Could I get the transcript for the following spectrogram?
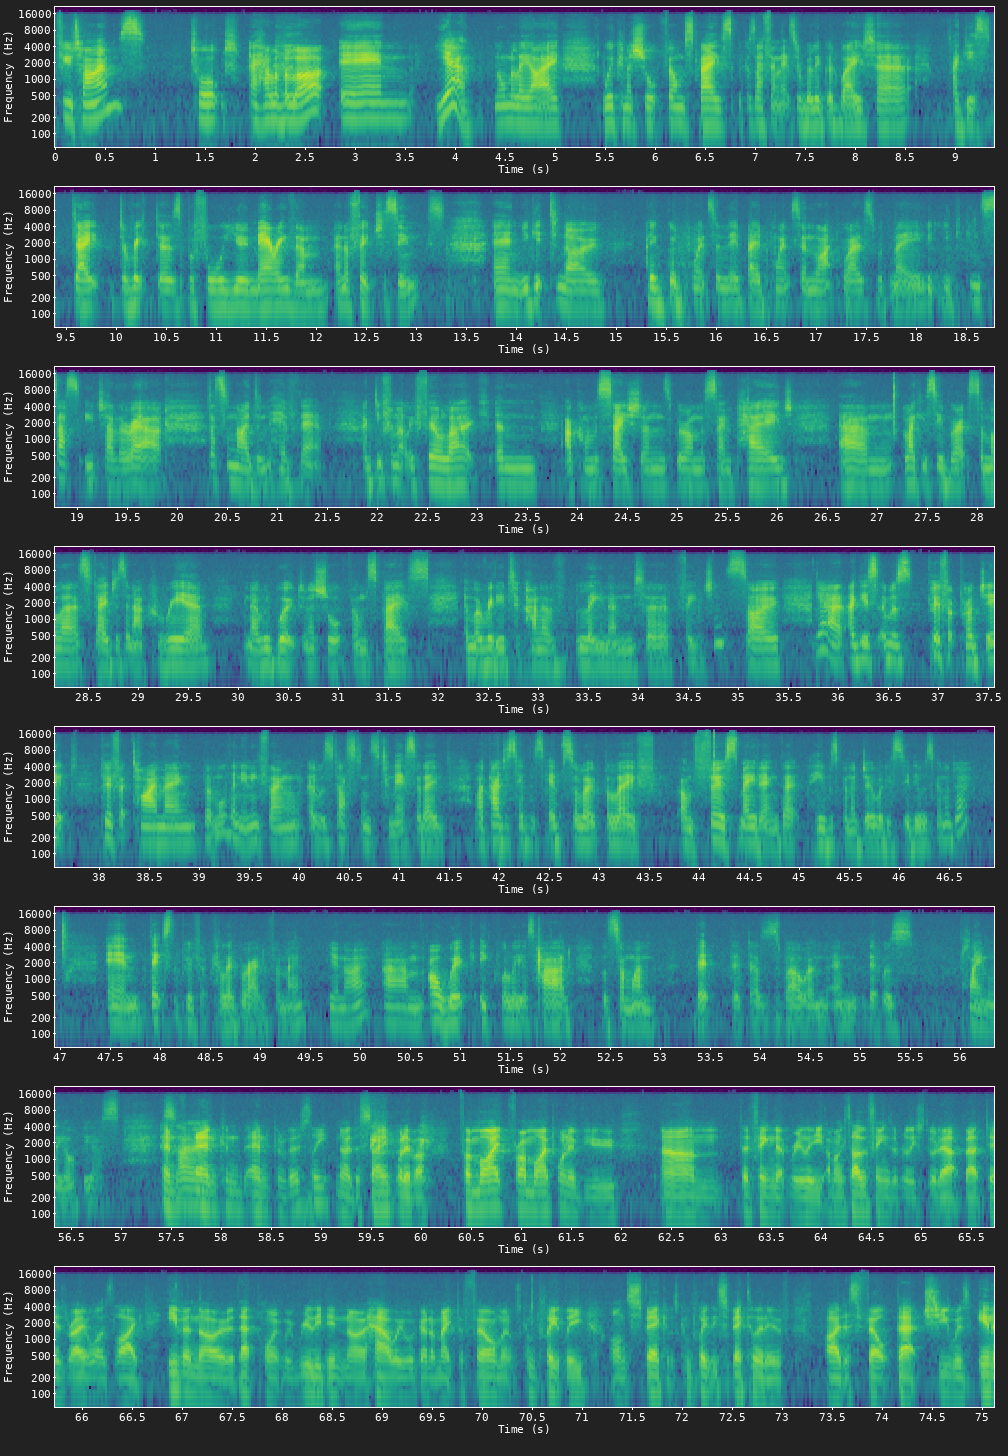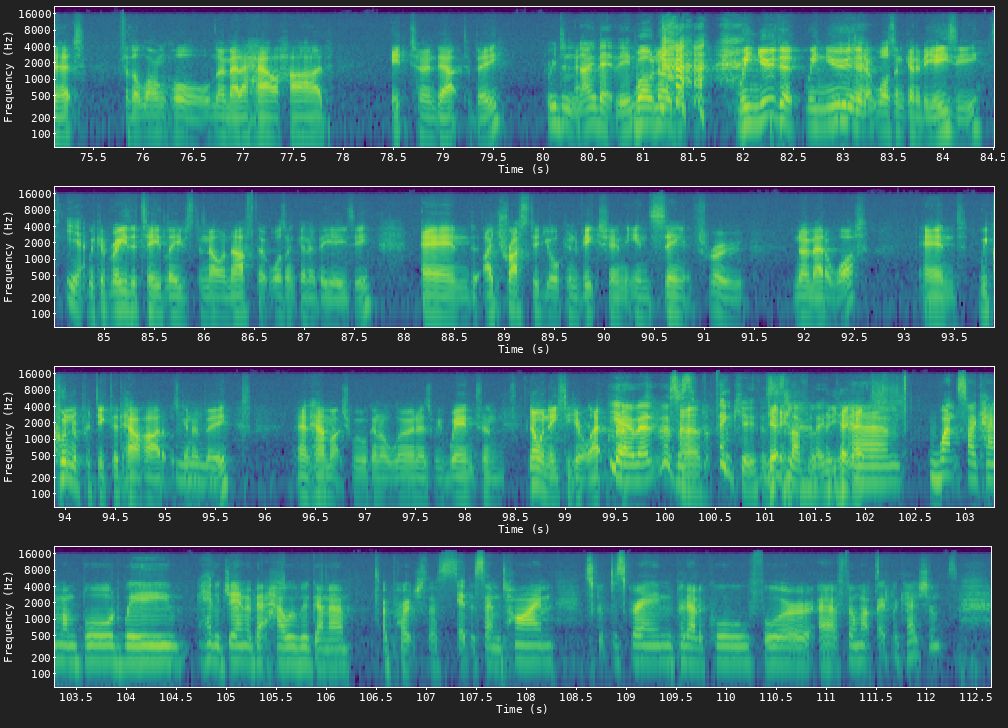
a few times talked a hell of a lot. And yeah, normally I work in a short film space because I think that's a really good way to, I guess, date directors before you marry them in a feature sense. And you get to know their good points and their bad points, and likewise with me. You can suss each other out. Dustin and I didn't have that. I definitely feel like in our conversations, we're on the same page. Um, like you said, we're at similar stages in our career. You know, we'd worked in a short film space and we're ready to kind of lean into features. So, yeah, I guess it was perfect project, perfect timing, but more than anything, it was Dustin's tenacity. Like, I just had this absolute belief on first meeting that he was going to do what he said he was going to do. And that's the perfect collaborator for me, you know. Um, I'll work equally as hard with someone that, that does as well, and, and that was plainly obvious. And So- and con- and conversely, no, the same. Whatever. From my from my point of view, um, the thing that really, amongst other things that really stood out about Desiree was like, even though at that point we really didn't know how we were going to make the film, and it was completely on spec, it was completely speculative. I just felt that she was in it for the long haul, no matter how hard it turned out to be. We didn't know that then. Well, no, but we knew that we knew that it wasn't going to be easy. Yeah. We could read the tea leaves to know enough that it wasn't going to be easy, and I trusted your conviction in seeing it through, no matter what. And we couldn't have predicted how hard it was going to be, and how much we were going to learn as we went. And no one needs to hear all that crap. Yeah, but this is, Um, thank you. This yeah, is lovely. yeah, yeah. Um, once I came on board, we had a jam about how we were going to approach this. At the same time, Script to Screen put out a call for uh, film up applications,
